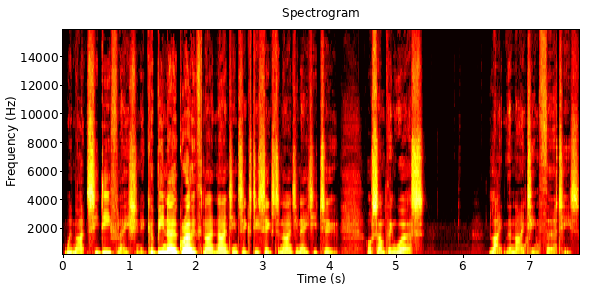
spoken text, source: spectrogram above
we might see deflation. It could be no growth, like 1966 to 1982, or something worse, like the 1930s.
